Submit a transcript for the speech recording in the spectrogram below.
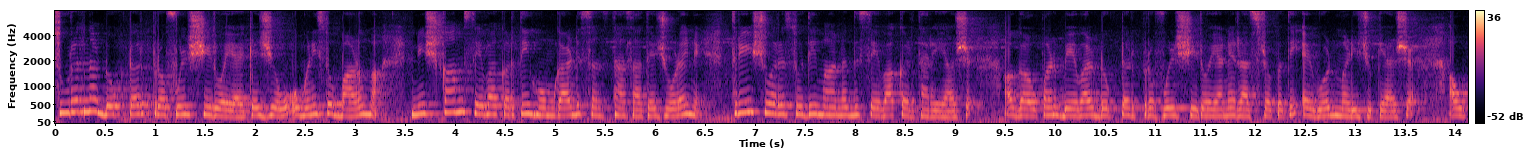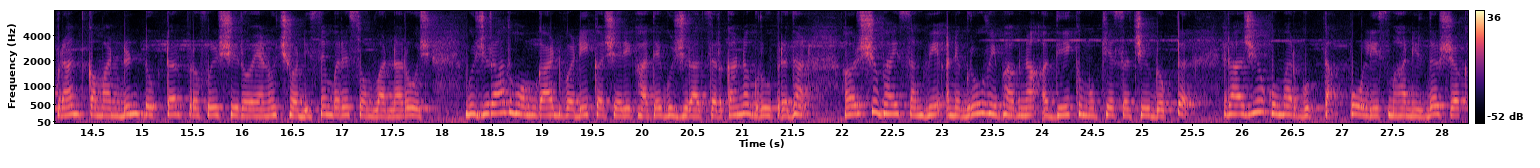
સુરતના ડોક્ટર પ્રફુલ શિરોયા કે જેઓ ઓગણીસો બાણુંમાં નિષ્કામ સેવા કરતી હોમગાર્ડ સંસ્થા સાથે જોડાઈને ત્રીસ વર્ષ સુધી માનદ સેવા કરતા રહ્યા છે. અગાઉ પણ બે વાર ડોક્ટર પ્રફુલ્લ શિરોયાને રાષ્ટ્રપતિ એવોર્ડ મળી ચૂક્યા છે. આ ઉપરાંત કમાન્ડન્ટ ડોક્ટર પ્રફુલ્લ શિરોયાનું છ ડિસેમ્બરે સોમવારના રોજ ગુજરાત હોમગાર્ડ વડી કચેરી ખાતે ગુજરાત સરકારના ગૃહપ્રધાન હર્ષભાઈ સંઘવી અને ગૃહ વિભાગના અધિક મુખ્ય સચિવ ડોક્ટર રાજીવ કુમાર ગુપ્તા, પોલીસ મહાનિર્દેશક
